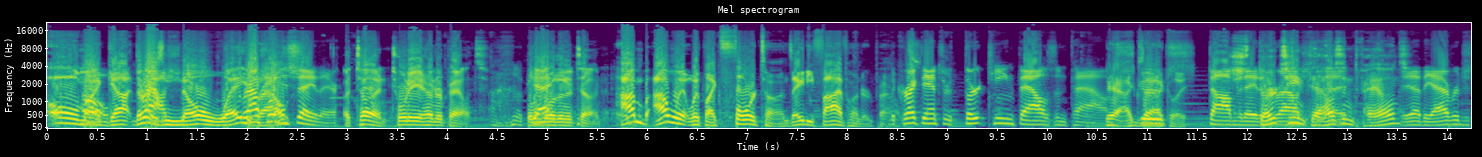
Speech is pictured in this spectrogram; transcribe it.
Oh my Oh, God, there is Roush. no way, Ralph, what'd you Roush. say there? A ton, 2,800 pounds. A Okay. little more than a ton. I'm I went with like four tons, 8,500 pounds. The correct answer, 13,000 pounds. Yeah, Scoots exactly. Dominated. Roush 13,000 pounds? Yeah, the average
